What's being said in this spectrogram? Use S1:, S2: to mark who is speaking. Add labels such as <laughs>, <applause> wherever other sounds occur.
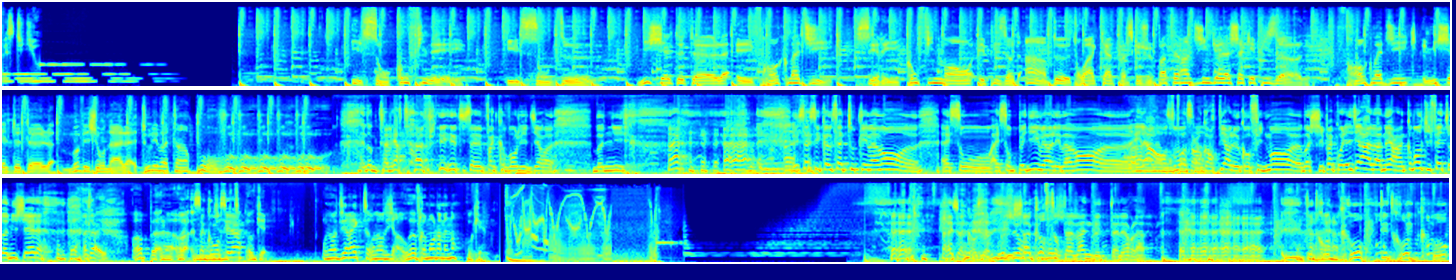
S1: Mauvais Studio. Ils sont confinés. Ils sont deux. Michel Tuttle et Franck Magic. Série Confinement, épisode 1, 2, 3, 4, parce que je veux pas faire un jingle à chaque épisode. Franck Magic, Michel Tuttle, Mauvais Journal, tous les matins pour vous. vous, vous, vous, vous.
S2: Donc ta mère t'a appelé, tu savais pas comment lui dire euh, bonne nuit. <laughs> <laughs> Et ça c'est comme ça toutes les mamans, euh, elles sont elles sont pénibles hein, les mamans. euh,
S3: Ah,
S2: et là
S3: non,
S2: en ce moment c'est encore pire le confinement. euh, moi je sais pas quoi lui dire à ma mère. hein. Comment tu fais toi Michel? <laughs> Attends,
S3: Hop,
S2: Ouais, ça a
S3: on est en
S2: commencé
S3: direct.
S2: là?
S3: Ok. On est en direct, on est en direct. Ouais, vraiment là maintenant? Ok. <laughs>
S2: Ah. Je suis encore sur ta vanne de tout à l'heure là. <laughs> T'es trop con, t'es trop con.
